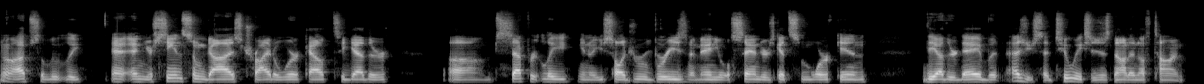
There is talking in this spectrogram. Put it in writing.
No, absolutely. And, you're seeing some guys try to work out together um, separately. You know, you saw Drew Brees and Emmanuel Sanders get some work in the other day, but as you said, two weeks is just not enough time.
